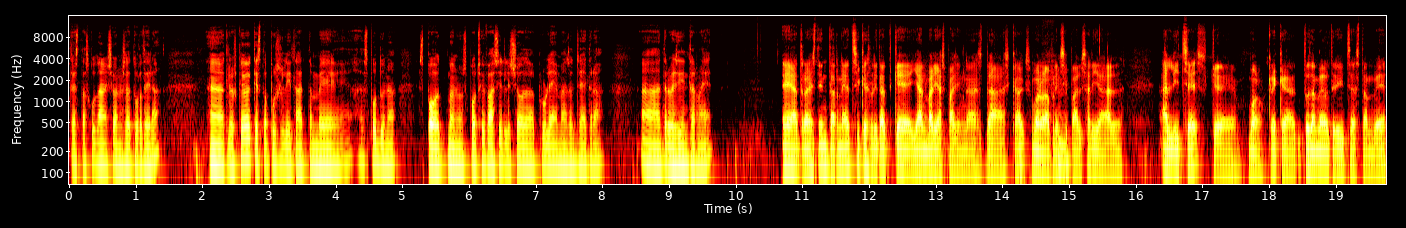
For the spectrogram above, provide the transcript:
que està escoltant això no és de Tordera, eh, creus que aquesta possibilitat també es pot donar? Es pot, bueno, es pot fer fàcil això de problemes, etc a través d'internet? Eh, a través d'internet sí que és veritat que hi ha diverses pàgines d'escacs. Bueno, la principal mm. seria el, el Liches, que bueno, crec que tu també l'utilitzes també.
